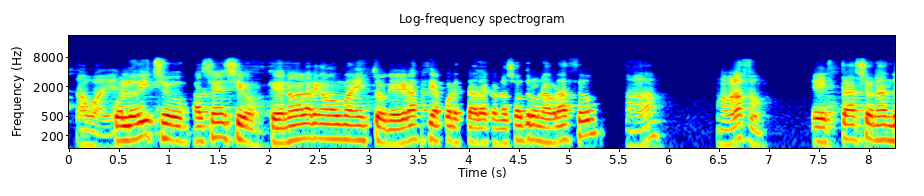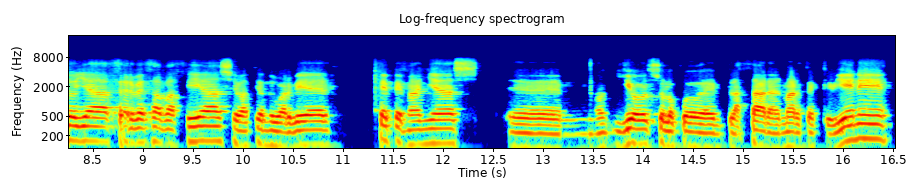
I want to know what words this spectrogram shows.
Está guay, ¿eh? Pues lo dicho, Asensio, que no alargamos más esto, que gracias por estar con nosotros. Un abrazo. Nada, un abrazo. Está sonando ya Cervezas Vacías, Sebastián Dubarbier, Pepe Mañas. Eh, yo solo puedo emplazar al martes que viene,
